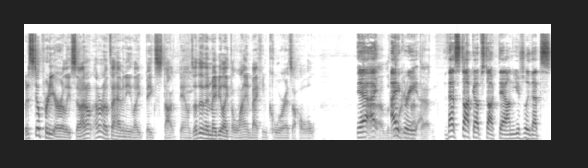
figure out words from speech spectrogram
but it's still pretty early, so I don't I don't know if I have any like big stock downs other than maybe like the linebacking core as a whole. Yeah, Uh, I I agree. that. That's stock up, stock down. Usually that's.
